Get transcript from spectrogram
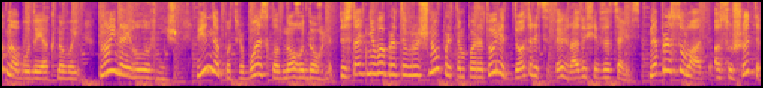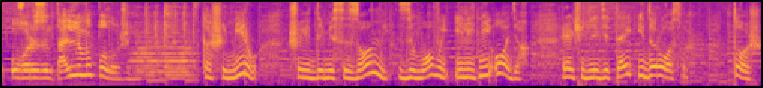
одно буде як новий. Ну і найголовніше, він не потребує складного догляду. Достатньо випрати вручну при температурі до 30 градусів за Цельсій. Не пресувати, а сушити у горизонтальному положенні. З кашеміру шиють демісезонний, зимовий і літній одяг, речі для дітей і дорослих. Тож,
